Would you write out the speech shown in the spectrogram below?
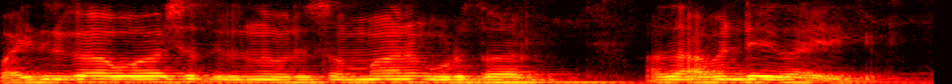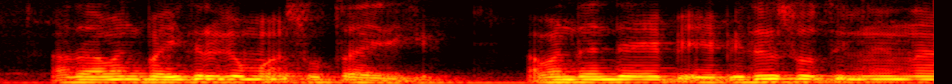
പൈതൃകാവകാശത്തിൽ നിന്ന് ഒരു സമ്മാനം കൊടുത്താൽ അത് അവന്റേതായിരിക്കും. അത് അവൻ പൈതൃക സ്വത്തായിരിക്കും. അവൻ തന്റെ പിതൃസ്വത്തിൽ നിന്ന്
